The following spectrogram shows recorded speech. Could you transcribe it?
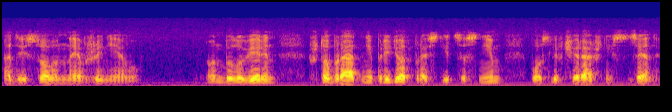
адресованное в Женеву. Он был уверен, что брат не придет проститься с ним после вчерашней сцены.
